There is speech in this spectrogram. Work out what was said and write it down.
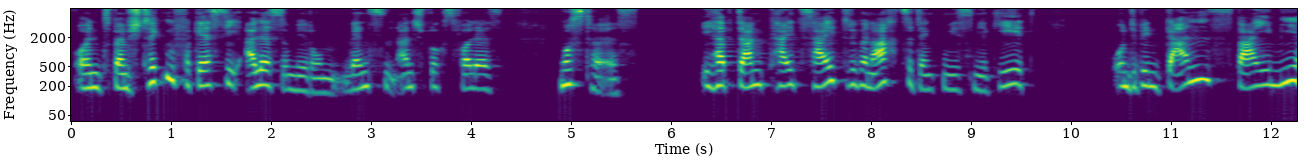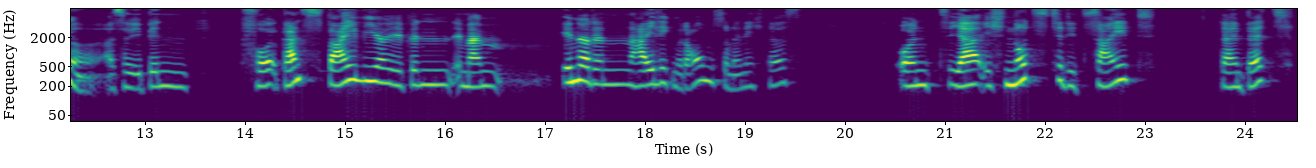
Und beim Stricken vergesse ich alles um mich rum, wenn es ein anspruchsvolles Muster ist. Ich habe dann keine Zeit, drüber nachzudenken, wie es mir geht. Und ich bin ganz bei mir. Also ich bin voll, ganz bei mir. Ich bin in meinem inneren heiligen Raum, so nenne ich das. Und ja, ich nutzte die Zeit da im Bett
